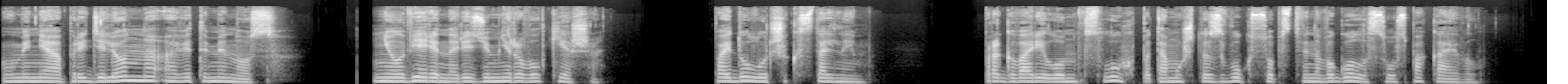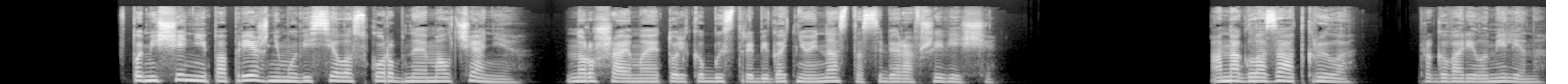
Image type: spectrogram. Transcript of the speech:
«У меня определенно авитаминоз», — неуверенно резюмировал Кеша. «Пойду лучше к остальным». Проговорил он вслух, потому что звук собственного голоса успокаивал. В помещении по-прежнему висело скорбное молчание, нарушаемое только быстрой беготней Наста, собиравшей вещи. «Она глаза открыла», — проговорила Милена.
